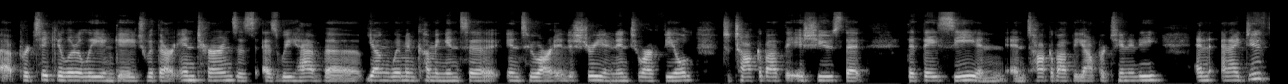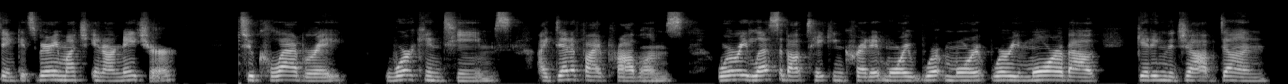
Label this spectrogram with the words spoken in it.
uh, particularly engage with our interns as, as we have the young women coming into into our industry and into our field to talk about the issues that that they see and and talk about the opportunity and and I do think it's very much in our nature to collaborate work in teams identify problems worry less about taking credit more more worry more about getting the job done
